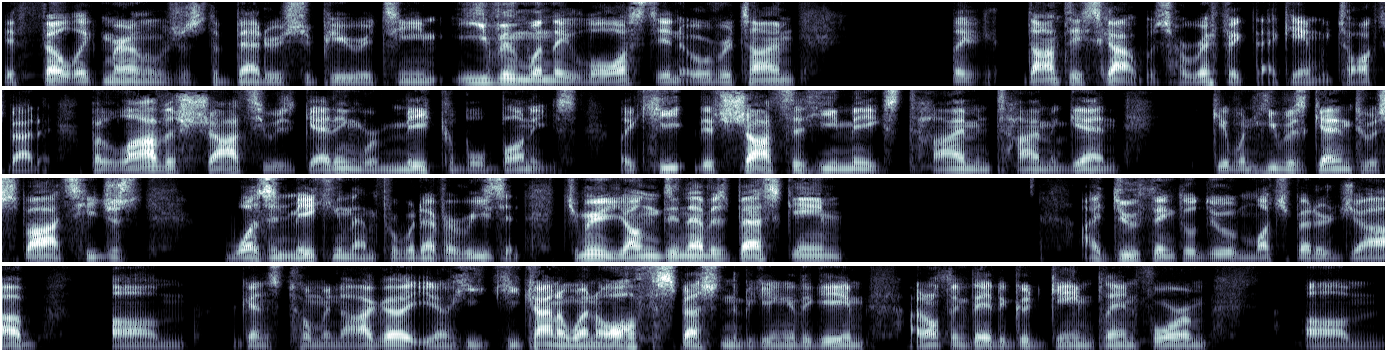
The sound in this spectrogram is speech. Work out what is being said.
it felt like Maryland was just the better, superior team. Even when they lost in overtime, like Donta Scott was horrific that game. We talked about it, but a lot of the shots he was getting were makeable bunnies. Like he, the shots that he makes time and time again, when he was getting to his spots, he just wasn't making them for whatever reason. Jahmir Young didn't have his best game. I do think they'll do a much better job um, against Tominaga. You know, he he kind of went off, especially in the beginning of the game. I don't think they had a good game plan for him. Um,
